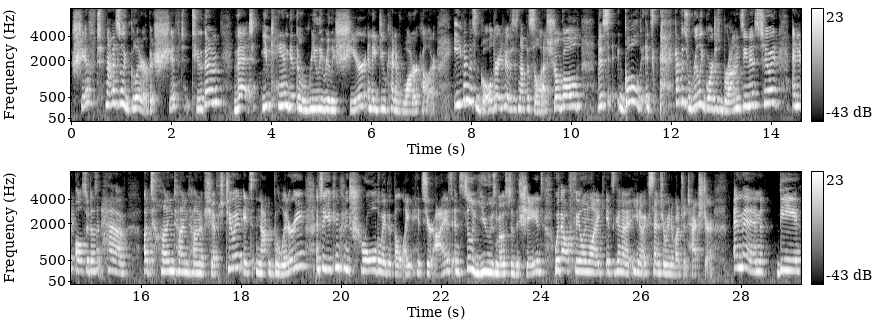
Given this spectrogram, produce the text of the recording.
shift, not necessarily glitter, but shift to them that you can get them really, really sheer and they do kind of watercolor. Even this gold right here, this is not the celestial gold. This gold, it's got this really gorgeous bronziness to it and it also doesn't have a ton, ton, ton of shift to it. It's not glittery. And so you can control the way that the light hits your eyes and still use most of the shades without feeling like it's gonna, you know, accentuate a bunch of texture. And then the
